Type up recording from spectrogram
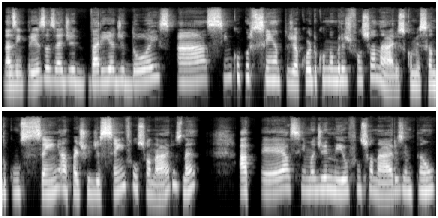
nas empresas é de varia de 2 a 5%, de acordo com o número de funcionários, começando com 100 a partir de 100 funcionários, né, até acima de mil funcionários. Então,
